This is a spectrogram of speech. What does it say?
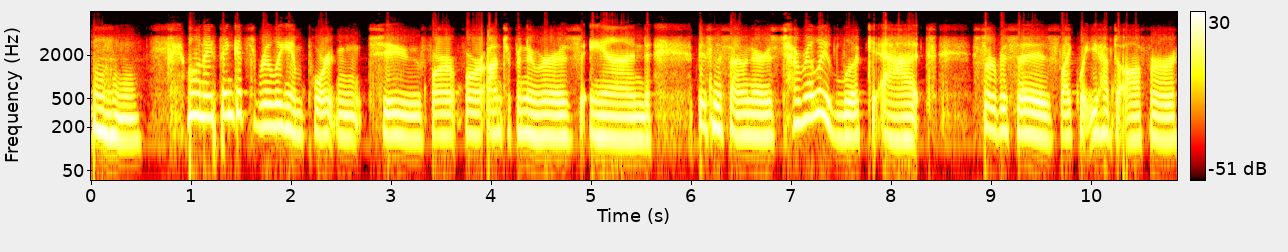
Mm-hmm. Well, and I think it's really important to for for entrepreneurs and business owners to really look at services like what you have to offer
